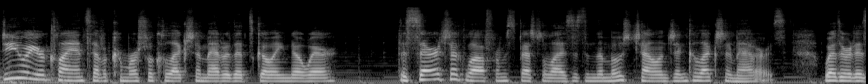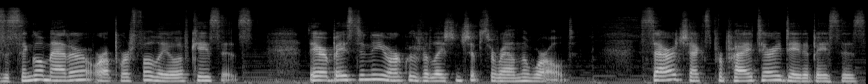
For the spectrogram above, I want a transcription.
Do you or your clients have a commercial collection matter that's going nowhere? The Sarachek Law Firm specializes in the most challenging collection matters, whether it is a single matter or a portfolio of cases. They are based in New York with relationships around the world. Sarachek's proprietary databases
